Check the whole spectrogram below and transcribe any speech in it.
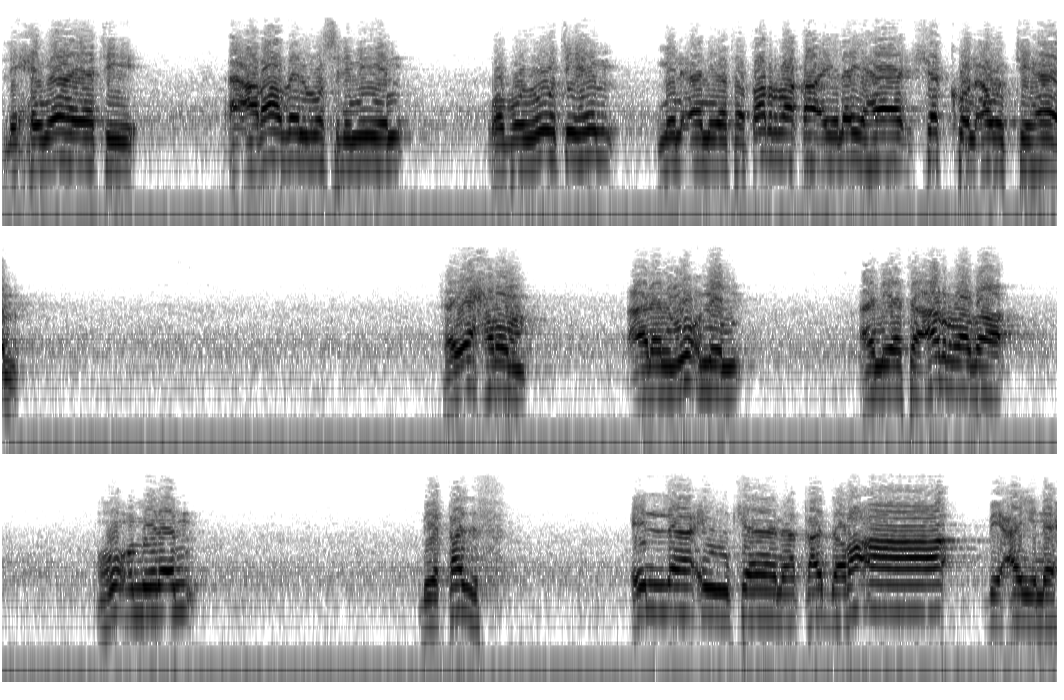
لحماية أعراض المسلمين وبيوتهم من أن يتطرق إليها شك أو اتهام. فيحرم على المؤمن أن يتعرض مؤمنا بقذف إلا إن كان قد رأى بعينه.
